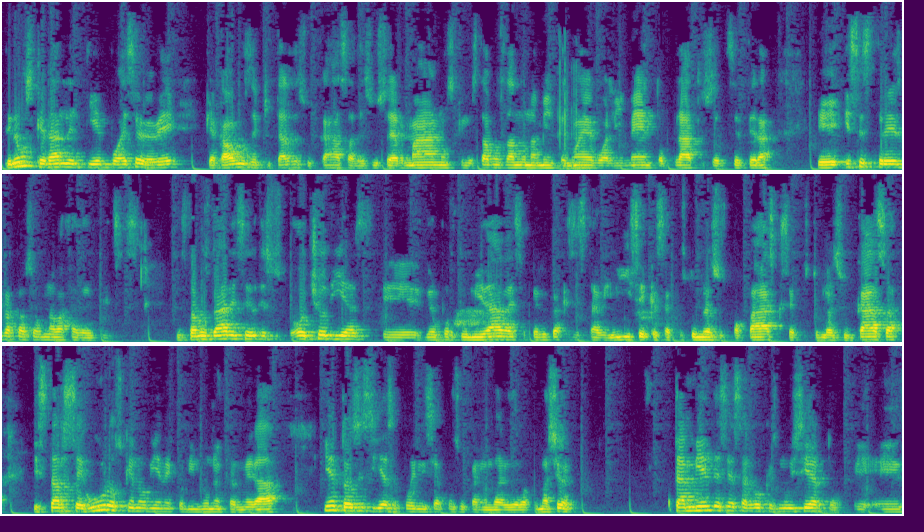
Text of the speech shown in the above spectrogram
tenemos que darle el tiempo a ese bebé que acabamos de quitar de su casa, de sus hermanos, que le estamos dando un ambiente nuevo, alimento, platos, etcétera. Eh, ese estrés va a causar una baja de defensas. Necesitamos dar esos ocho días eh, de oportunidad a ese perrito a que se estabilice, que se acostumbre a sus papás, que se acostumbre a su casa, estar seguros que no viene con ninguna enfermedad y entonces sí ya se puede iniciar con su calendario de vacunación. También decías algo que es muy cierto. Eh,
